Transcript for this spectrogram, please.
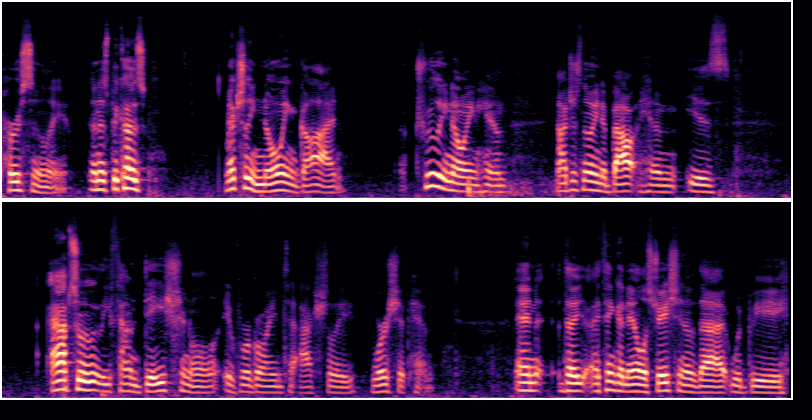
personally. And it's because actually knowing God, truly knowing Him, not just knowing about Him, is absolutely foundational if we're going to actually worship Him. And the, I think an illustration of that would be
